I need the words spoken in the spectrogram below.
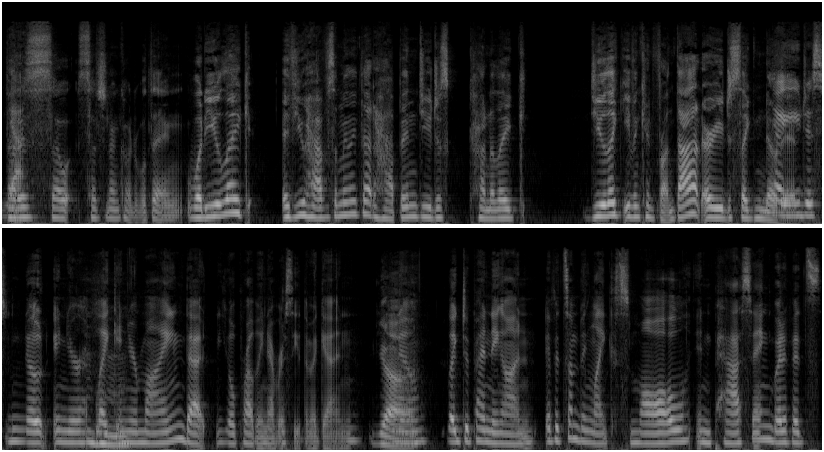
that Yeah. is so such an uncomfortable thing. What do you like if you have something like that happen? Do you just kind of like, do you like even confront that, or you just like note No, it? you just note in your like Mhm. in your mind that you'll probably never see them again. Yeah. You know? Like depending on if it's something like small in passing, but if it's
